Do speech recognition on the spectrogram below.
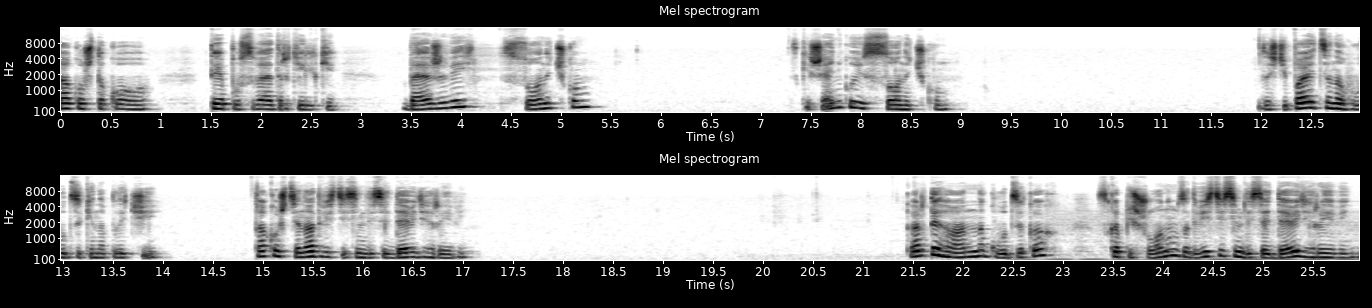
Також такого типу светр тільки бежевий з сонечком, з кишенькою з сонечком. Защіпається на гудзики на плечі. Також ціна 279 гривень. Кардиган на гудзиках з капішоном за 279 гривень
